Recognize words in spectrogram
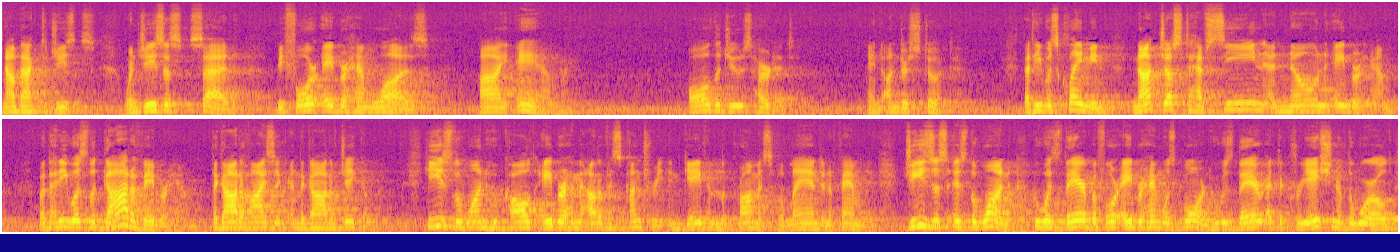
Now back to Jesus. When Jesus said, Before Abraham was, I am, all the Jews heard it and understood that he was claiming not just to have seen and known Abraham, but that he was the God of Abraham, the God of Isaac, and the God of Jacob. He is the one who called Abraham out of his country and gave him the promise of a land and a family. Jesus is the one who was there before Abraham was born, who was there at the creation of the world,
